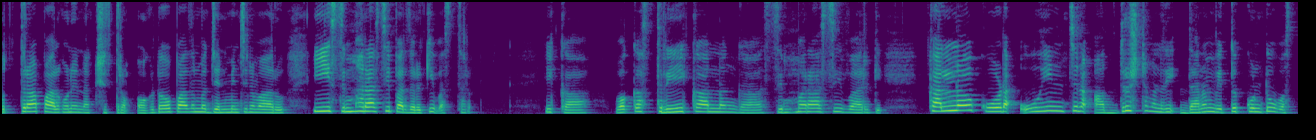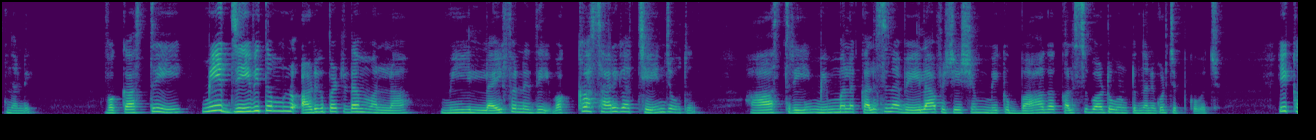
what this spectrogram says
ఉత్తర పాల్గొనే నక్షత్రం ఒకటో పాదంలో జన్మించిన వారు ఈ సింహరాశి పరిధిలోకి వస్తారు. ఇక ఒక స్త్రీ కారణంగా సింహరాశి వారికి కల్లో కూడా ఊహించిన అదృష్టం అనేది ధనం వెతుక్కుంటూ వస్తుందండి. ఒక స్త్రీ మీ జీవితంలో అడుగుపెట్టడం వల్ల మీ లైఫ్ అనేది ఒక్కసారిగా చేంజ్ అవుతుంది. ఆ స్త్రీ మిమ్మల్ని కలిసిన వేళా విశేషం మీకు బాగా కలుసుబాటు ఉంటుందని కూడా చెప్పుకోవచ్చు. ఇక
